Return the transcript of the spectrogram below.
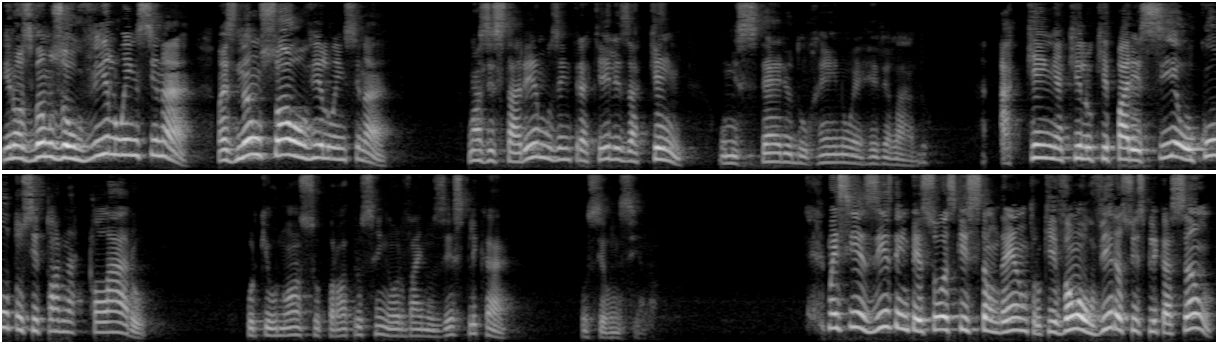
e nós vamos ouvi-lo ensinar, mas não só ouvi-lo ensinar. Nós estaremos entre aqueles a quem o mistério do reino é revelado, a quem aquilo que parecia oculto se torna claro, porque o nosso próprio Senhor vai nos explicar o seu ensino. Mas se existem pessoas que estão dentro, que vão ouvir a sua explicação,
